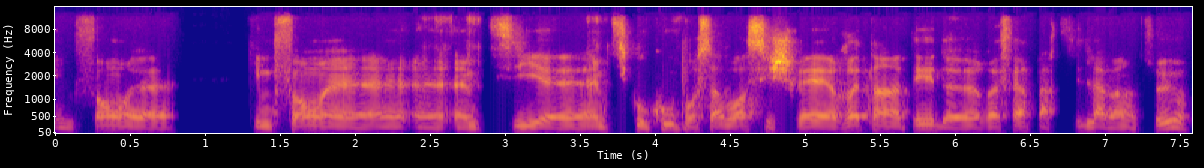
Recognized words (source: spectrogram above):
me font, euh, me font un, petit, euh, un petit coucou pour savoir si je serais retenté de refaire partie de l'aventure.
